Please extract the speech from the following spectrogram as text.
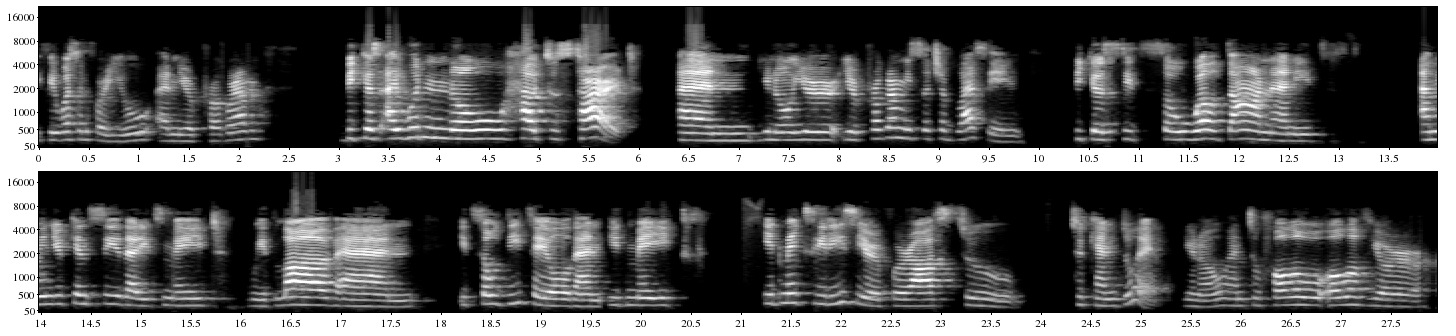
if it wasn't for you and your program because I wouldn't know how to start. And you know, your your program is such a blessing because it's so well done and it's I mean, you can see that it's made with love and it's so detailed and it makes it makes it easier for us to to can do it, you know, and to follow all of your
